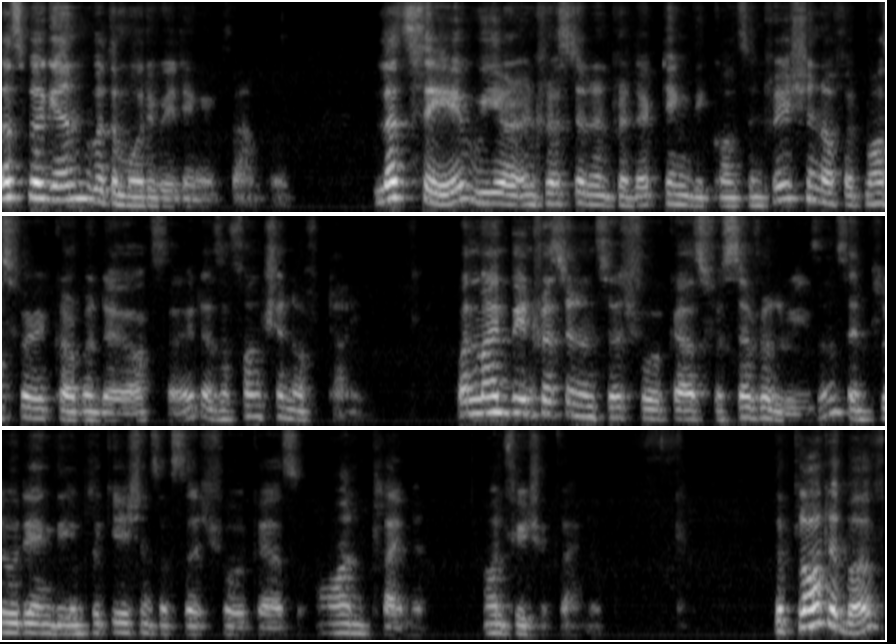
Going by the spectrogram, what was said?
Let's begin with a motivating example. Let's say we are interested in predicting the concentration of atmospheric carbon dioxide as a function of time. One might be interested in such forecasts for several reasons, including the implications of such forecasts on climate, on future climate. The plot above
